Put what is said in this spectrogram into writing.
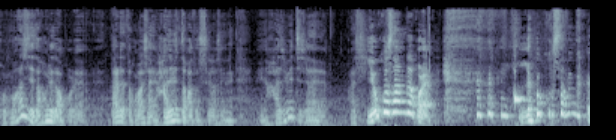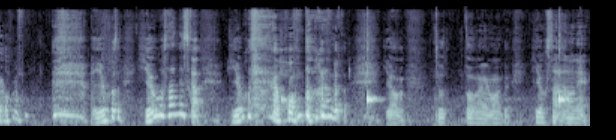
これマジで誰だ？これ。誰だごめんなさい。初めての方すいませんね。えー、初めてじゃないや。ひよこさんかこれ。ひよこさんがよ。ひよこさん、ひよこさんですか？ひよこさん、本当わからんかった。いや、ちょっとね、ほんと、ひよこさん、あのね、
